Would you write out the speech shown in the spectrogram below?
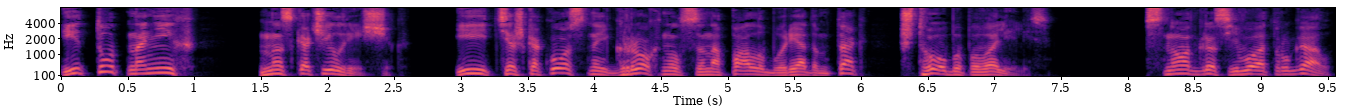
И тут на них наскочил резчик, и тяжкокосный грохнулся на палубу рядом так, что оба повалились. Снотгресс его отругал,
